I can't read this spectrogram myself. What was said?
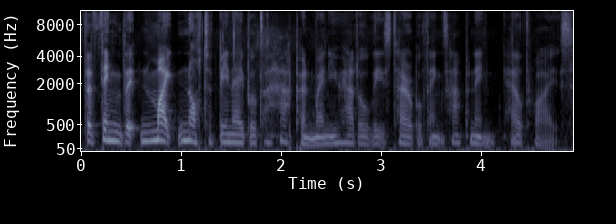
the thing that might not have been able to happen when you had all these terrible things happening health wise.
